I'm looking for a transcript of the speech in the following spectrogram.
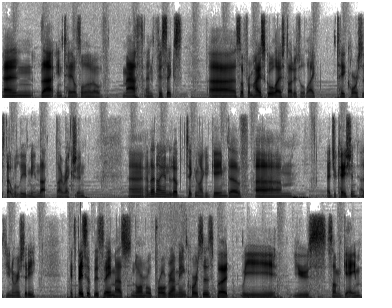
And that entails a lot of math and physics. Uh, so from high school i started to like take courses that would lead me in that direction. Uh, and then i ended up taking like a game dev um, education at the university it's basically the same as normal programming courses, but we use some game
